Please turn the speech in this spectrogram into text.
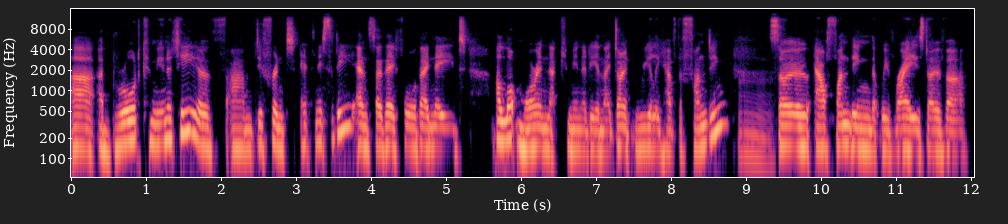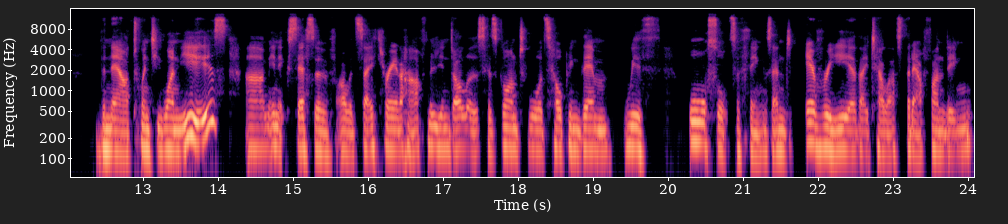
uh, a broad community of um, different ethnicity. And so, therefore, they need a lot more in that community and they don't really have the funding. Mm. So, our funding that we've raised over the now 21 years, um, in excess of, I would say, $3.5 million, has gone towards helping them with all sorts of things. And every year they tell us that our funding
